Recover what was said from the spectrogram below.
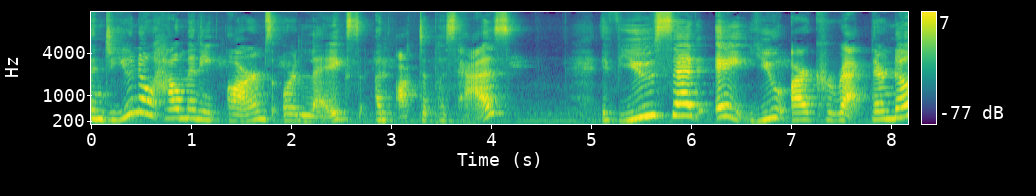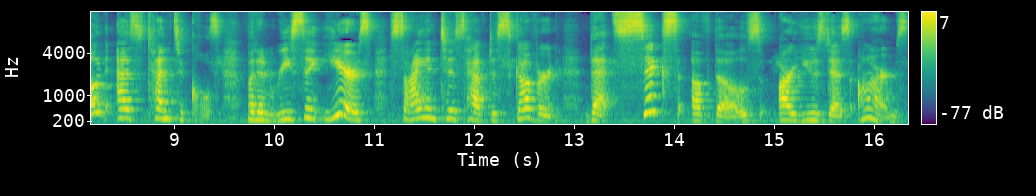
And do you know how many arms or legs an octopus has? If you said eight, you are correct. They're known as tentacles, but in recent years, scientists have discovered that six of those are used as arms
